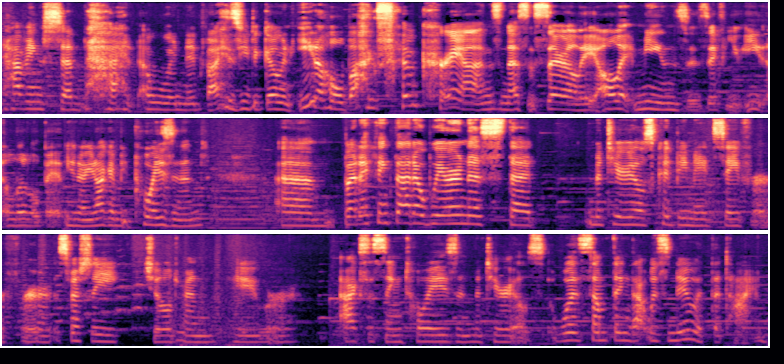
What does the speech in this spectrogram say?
having said that, I wouldn't advise you to go and eat a whole box of crayons necessarily. All it means is if you eat a little bit, you know, you're not going to be poisoned. Um, but I think that awareness that materials could be made safer for especially children who were accessing toys and materials was something that was new at the time.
